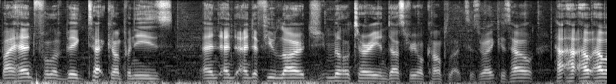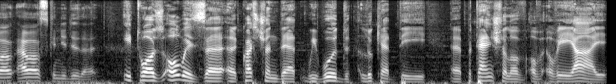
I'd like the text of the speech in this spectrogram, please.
by a handful of big tech companies and, and, and a few large military industrial complexes, right? Because how, how, how, how, how else can you do that? It was always uh, a question that we would look at the uh, potential of, of, of, AI,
